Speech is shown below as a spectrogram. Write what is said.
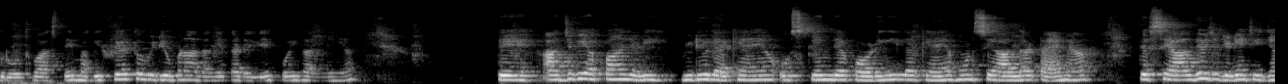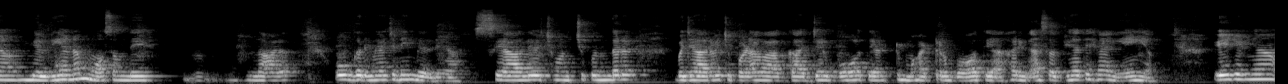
ਗਰੋਥ ਵਾਸਤੇ। ਬਾਕੀ ਫਿਰ ਤੋਂ ਵੀਡੀਓ ਬਣਾ ਦਾਂਗੇ ਤੁਹਾਡੇ ਲਈ, ਕੋਈ ਗੱਲ ਨਹੀਂ ਆ। ਤੇ ਅੱਜ ਵੀ ਆਪਾਂ ਜਿਹੜੀ ਵੀਡੀਓ ਲੈ ਕੇ ਆਏ ਆ, ਉਹ ਸਕਿਨ ਦੇ ਅਕੋਰਡਿੰਗ ਹੀ ਲੈ ਕੇ ਆਏ ਆ। ਹੁਣ ਸਿਆਲ ਦਾ ਟਾਈਮ ਆ ਤੇ ਸਿਆਲ ਦੇ ਵਿੱਚ ਜਿਹੜੀਆਂ ਚੀਜ਼ਾਂ ਮਿਲਦੀਆਂ ਨਾ ਮੌਸਮ ਦੇ ਨਾਲ, ਉਹ ਗਰਮੀਆਂ 'ਚ ਨਹੀਂ ਮਿਲਦੀਆਂ। ਸਿਆਲ ਦੇ ਵਿੱਚ ਹੁਣ ਚੁਕੰਦਰ ਬਾਜ਼ਾਰ ਵਿੱਚ ਬੜਾ ਵਾ, ਗਾਜਰ ਬਹੁਤ ਆ, ਟਮਾਟਰ ਬਹੁਤ ਆ, ਹਰੀਆਂ ਸਬਜ਼ੀਆਂ ਤੇ ਹੈਗੀਆਂ ਹੀ ਆ। ਇਹ ਜਿਹੜੀਆਂ,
